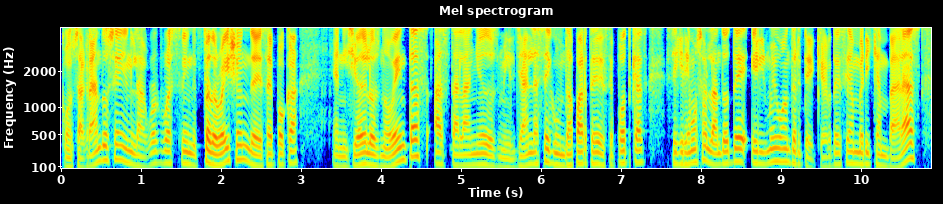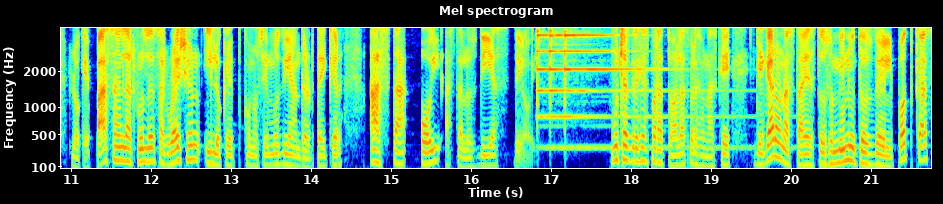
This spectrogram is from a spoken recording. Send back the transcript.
consagrándose en la World Wrestling Federation de esa época, inicio de los 90 hasta el año 2000. Ya en la segunda parte de este podcast seguiremos hablando de el nuevo Undertaker, de ese American Badass, lo que pasa en la Ruthless Aggression y lo que conocemos de Undertaker hasta hoy, hasta los días de hoy. Muchas gracias para todas las personas que llegaron hasta estos minutos del podcast.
